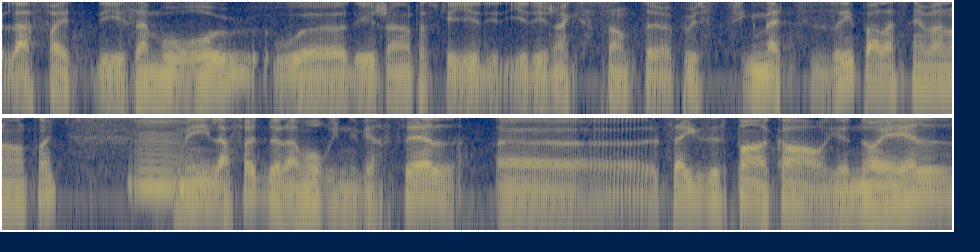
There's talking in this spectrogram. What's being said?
la fête des amoureux ou euh, des gens, parce qu'il y, a des- il y a des gens qui se sentent un peu stigmatisés par la Saint-Valentin. hmm. Mais la fête de l'amour universel, euh, ça n'existe pas encore. Il y a Noël,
